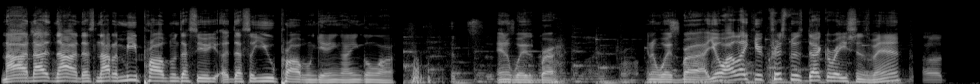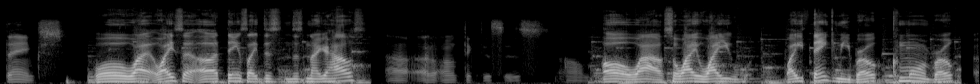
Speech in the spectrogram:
Nah, nah, nah. That's not a me problem. That's a uh, that's a you problem, gang. I ain't gonna lie. it's, it's Anyways, like my problem. Anyways, bro. Yo, I like your Christmas decorations, man. Uh, thanks. Whoa, why why you say uh things like this? This not your house? Uh, I don't, I don't think this is. Um. Oh wow. So why why you why you thank me, bro? Come on, bro. Uh.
